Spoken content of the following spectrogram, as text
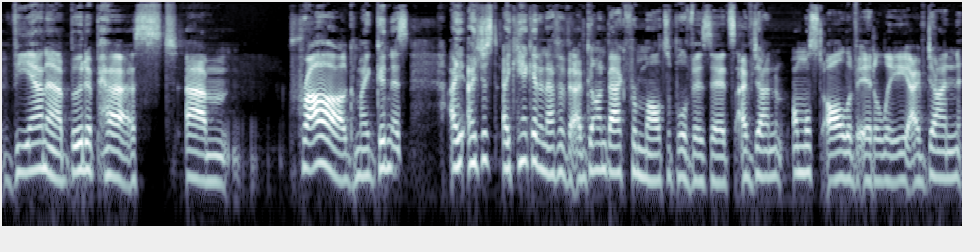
Vienna, Budapest, um, Prague. My goodness. I, I just I can't get enough of it. I've gone back for multiple visits. I've done almost all of Italy. I've done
